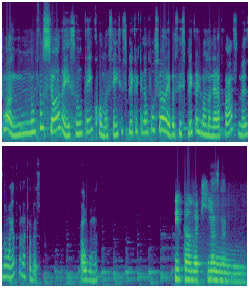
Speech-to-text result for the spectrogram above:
pô, não funciona isso, não tem como. A ciência explica que não funciona. E você explica de uma maneira fácil, mas não entra na cabeça. Alguma citando aqui Mas, né? o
